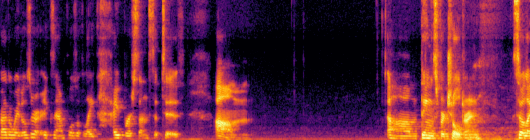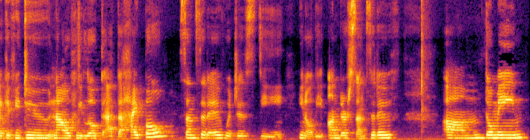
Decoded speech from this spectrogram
by the way those are examples of like hypersensitive um, um, things for children so like if you do now if we look at the hyposensitive, which is the, you know, the undersensitive um, domain,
